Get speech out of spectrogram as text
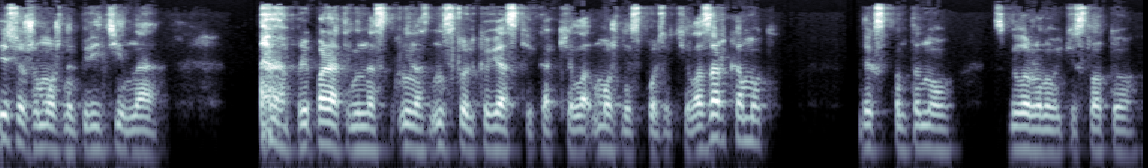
Здесь уже можно перейти на препараты не, на, не, на, не столько вязкие, как кило, можно использовать килозаркомод, декспантенол с гиалуроновой кислотой.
